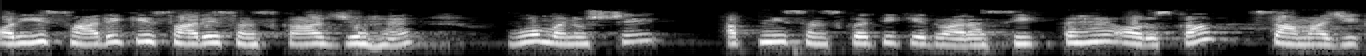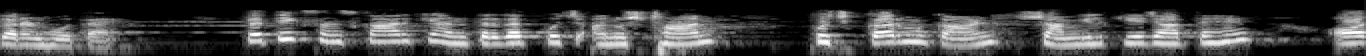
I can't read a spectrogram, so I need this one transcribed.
और ये सारे के सारे संस्कार जो हैं, वो मनुष्य अपनी संस्कृति के द्वारा सीखता है और उसका सामाजिकरण होता है। प्रत्येक संस्कार के अंतर्गत कुछ अनुष्ठान, कुछ कर्म कांड शामिल किए जाते हैं और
